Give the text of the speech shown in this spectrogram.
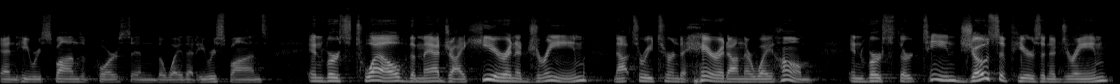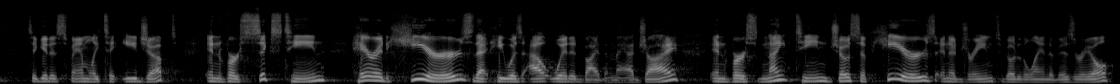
And he responds, of course, in the way that he responds. In verse 12, the Magi hear in a dream not to return to Herod on their way home. In verse 13, Joseph hears in a dream to get his family to Egypt. In verse 16, Herod hears that he was outwitted by the Magi. In verse 19, Joseph hears in a dream to go to the land of Israel.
